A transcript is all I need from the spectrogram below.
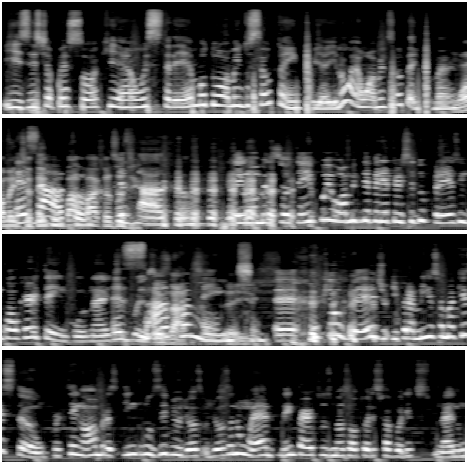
E existe a pessoa que é um extremo do homem do seu tempo. E aí não é um homem do seu tempo, né? Um homem do seu tempo, um babaca do seu tempo. Exato. Tem o homem do seu tempo e o homem que deveria ter sido preso em qualquer tempo, né? Tipo Exatamente. Isso. É, o que eu vejo, e para mim isso é uma questão, porque tem obras, inclusive o Lhosa, o Lhosa não é nem perto dos meus autores favoritos, né? Não,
